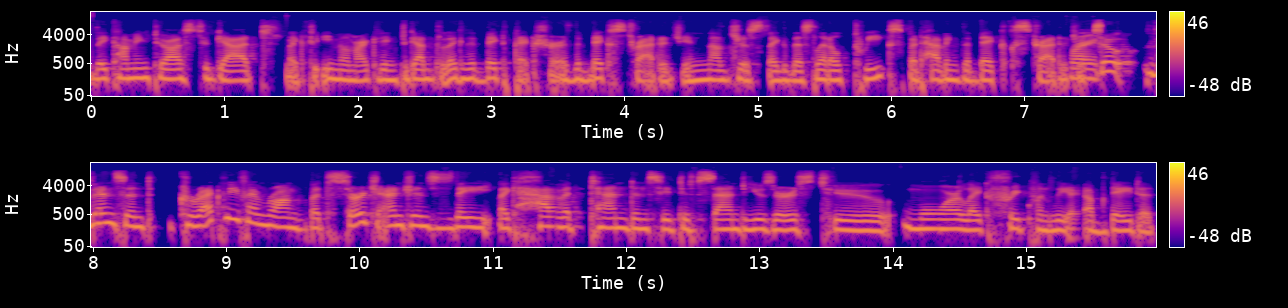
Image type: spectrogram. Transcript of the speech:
They coming to us to get like to email marketing to get like the big picture, the big strategy, not just like this little tweaks, but having the big strategy. Right. So Vincent, correct me if I'm wrong, but search engines they like have a tendency to send users to more like frequently updated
